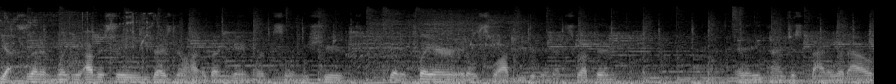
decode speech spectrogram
yeah, so then when you, obviously, you guys know how the gun game works, so when you shoot the other player, it'll swap you to the next weapon, and then you kind of just battle it out.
